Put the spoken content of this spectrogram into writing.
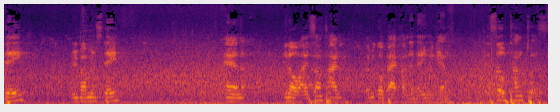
Day, Remembrance Day. And you know, I sometimes, let me go back on the name again. It's so tongue twist.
